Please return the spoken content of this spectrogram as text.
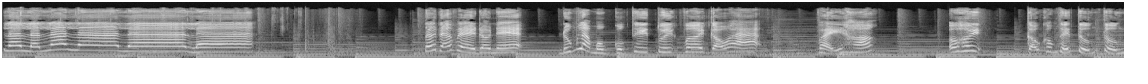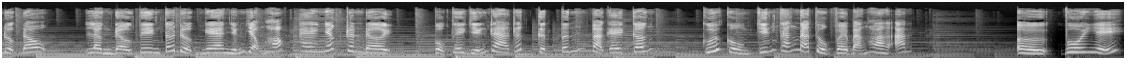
la la la la la la. Tớ đã về rồi nè, đúng là một cuộc thi tuyệt vời cậu ạ. À. Vậy hả? Ơi, cậu không thể tưởng tượng được đâu. Lần đầu tiên tớ được nghe những giọng hót hay nhất trên đời. Cuộc thi diễn ra rất kịch tính và gây cấn. Cuối cùng chiến thắng đã thuộc về bạn Hoàng Anh. Ừ, vui nhỉ?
